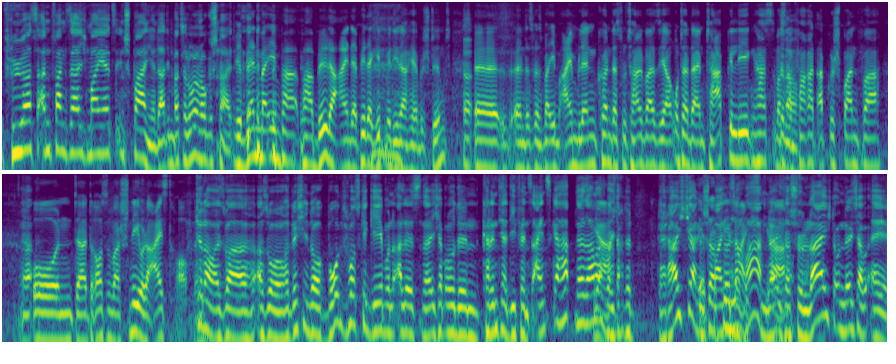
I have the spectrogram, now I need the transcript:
Frühjahrsanfang, sage ich mal jetzt, in Spanien. Da hat in Barcelona noch geschneit. Wir blenden mal eben ein paar, paar Bilder ein. Der Peter gibt mir die nachher bestimmt. Äh, äh, dass wir es mal eben einblenden können, dass du teilweise ja unter deinem Tarp gelegen hast, was Genau. am Fahrrad abgespannt war. Ja. Und da draußen war Schnee oder Eis drauf. Ne? Genau, es war also hat richtig noch Bodenfrost gegeben und alles. Ne? Ich habe nur den Carinthia Defense 1 gehabt ne, damals, Ja. weil ich dachte, der reicht ja, in Ist Spanien ist leicht, warm, ja. ne? ist das schön leicht und ich habe, ey,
